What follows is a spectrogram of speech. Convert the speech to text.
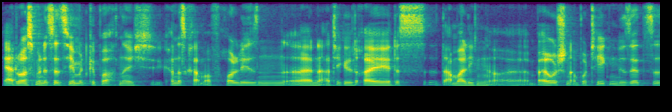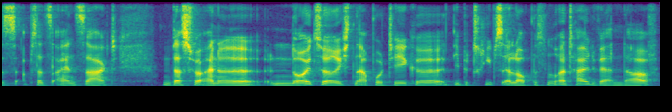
Ja, du hast mir das jetzt hier mitgebracht, ne? ich kann das gerade mal vorlesen. Äh, Artikel 3 des damaligen äh, Bayerischen Apothekengesetzes, Absatz 1 sagt, dass für eine neu zu errichtende Apotheke die Betriebserlaubnis nur erteilt werden darf,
